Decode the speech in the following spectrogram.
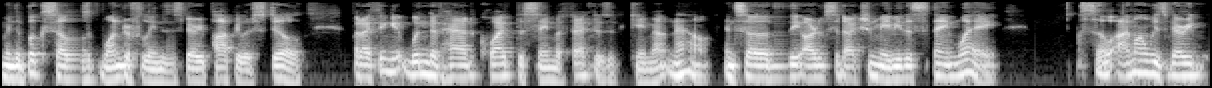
I mean, the book sells wonderfully and is very popular still, but I think it wouldn't have had quite the same effect as it came out now. And so the art of seduction may be the same way. So I'm always very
